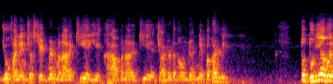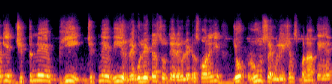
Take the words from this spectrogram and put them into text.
जो फाइनेंशियल स्टेटमेंट बना रखी है, ये खराब बना रखी है चार्टर्ड अकाउंटेंट ने पकड़ ली। तो दुनिया भर के जितने भी जितने भी रेगुलेटर्स होते हैं रेगुलेटर्स कौन है जी? जो रूल्स रेगुलेशंस बनाते हैं,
